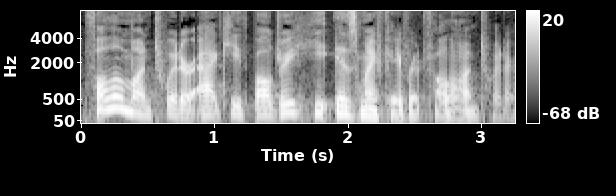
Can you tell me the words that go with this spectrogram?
follow him on Twitter at Keith Baldrey. He is my favorite follow on Twitter.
